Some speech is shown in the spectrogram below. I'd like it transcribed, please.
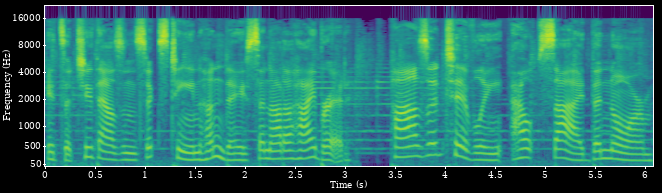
It's a 2016 Hyundai Sonata Hybrid. Positively outside the norm.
